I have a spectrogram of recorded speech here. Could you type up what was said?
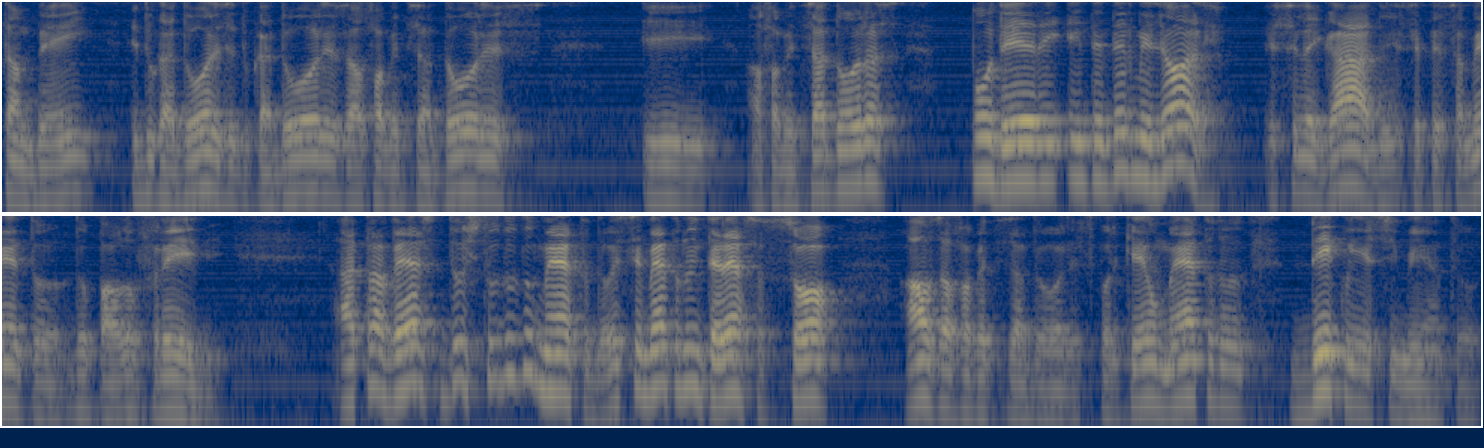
também educadores, educadores, alfabetizadores e alfabetizadoras poderem entender melhor esse legado, esse pensamento do Paulo Freire, através do estudo do método. Esse método não interessa só aos alfabetizadores, porque é um método de conhecimento,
